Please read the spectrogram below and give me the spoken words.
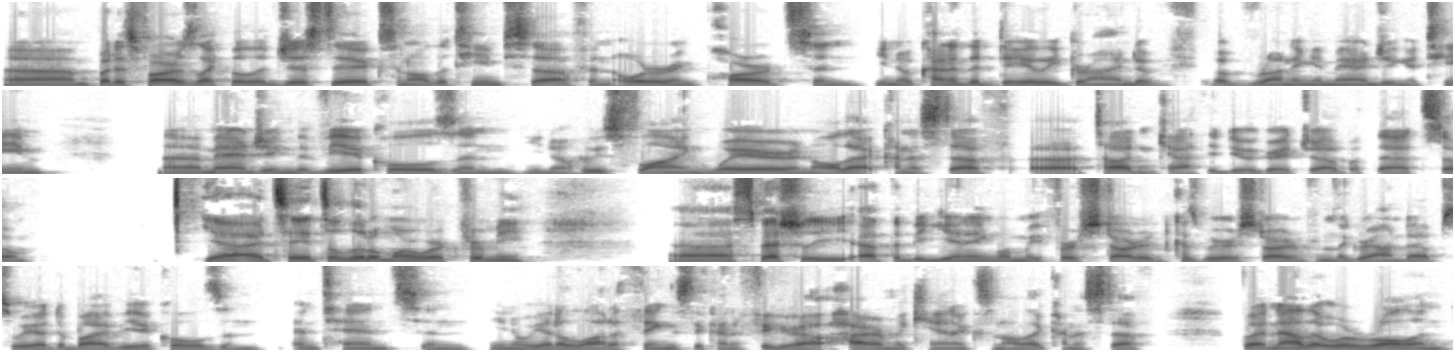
Um, but as far as like the logistics and all the team stuff and ordering parts and you know kind of the daily grind of of running and managing a team, uh, managing the vehicles and you know who's flying where and all that kind of stuff, uh, Todd and Kathy do a great job with that. So yeah, I'd say it's a little more work for me uh, especially at the beginning when we first started because we were starting from the ground up. So we had to buy vehicles and, and tents, and you know we had a lot of things to kind of figure out, hire mechanics and all that kind of stuff. But now that we're rolling,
